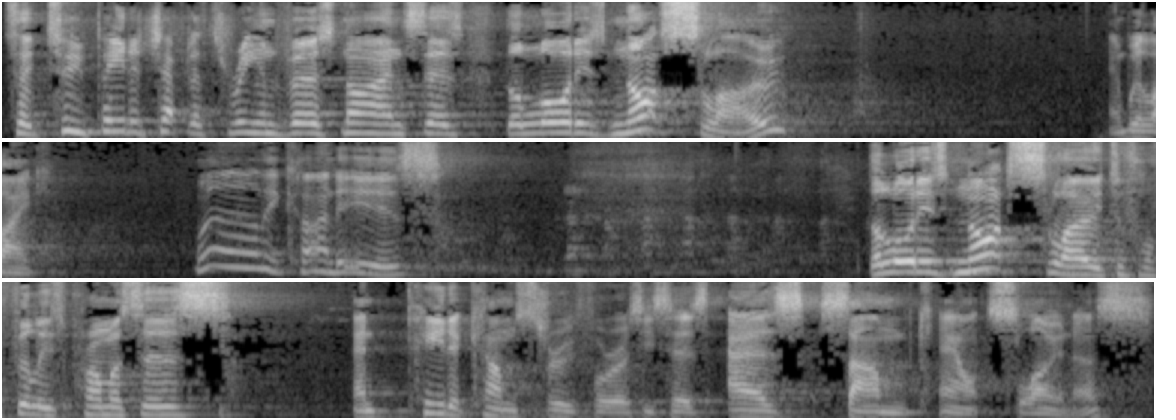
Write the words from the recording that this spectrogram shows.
So 2 Peter chapter 3 and verse 9 says, The Lord is not slow. And we're like, well, he kind of is. The Lord is not slow to fulfill his promises, and Peter comes through for us. He says, as some count slowness.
